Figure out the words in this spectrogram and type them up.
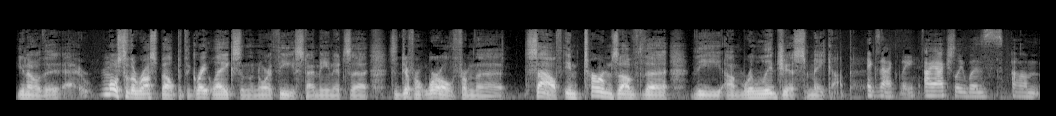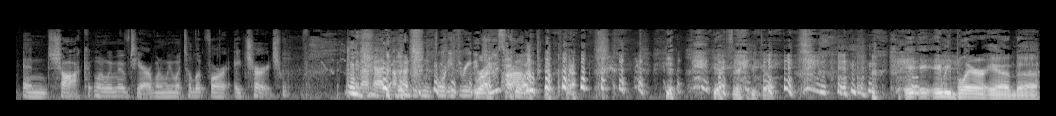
you know, the most of the Rust Belt, but the Great Lakes and the Northeast. I mean, it's a it's a different world from the South in terms of the the um, religious makeup. Exactly. I actually was um, in shock when we moved here when we went to look for a church, and I had 143 to choose I from. yeah. yeah, there you go. Amy Blair and uh,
